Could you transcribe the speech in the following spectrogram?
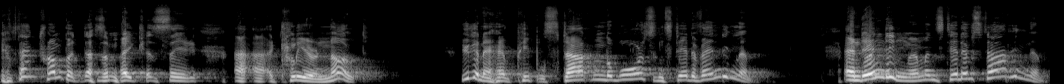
if that trumpet doesn't make a, a, uh, uh, a clear note, you're going to have people starting the wars instead of ending them, and ending them instead of starting them.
